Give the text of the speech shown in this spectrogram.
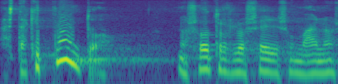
hasta qué punto nosotros los seres humanos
